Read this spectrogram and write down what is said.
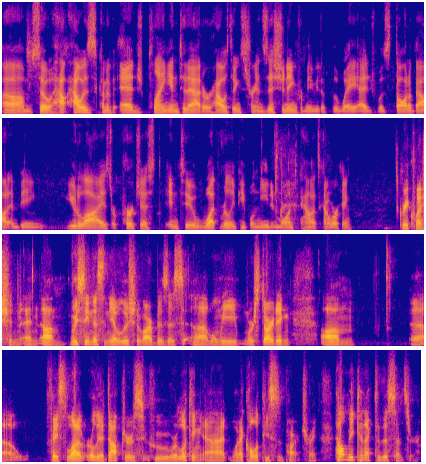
Um, so how, how is kind of edge playing into that, or how is things transitioning from maybe the, the way edge was thought about and being utilized or purchased into what really people need and want, and how it's kind of working? Great question, and um, we've seen this in the evolution of our business uh, when we were starting. Um, uh, faced a lot of early adopters who were looking at what I call the pieces and parts, right? Help me connect to this sensor.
